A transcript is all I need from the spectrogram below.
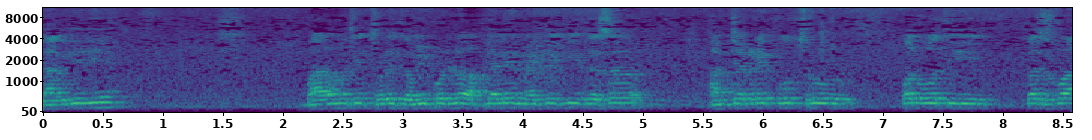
लागलेली आहे. बारामतीत थोडे कमी पडलो. आपल्यालाही माहिती आहे की जसं आमच्याकडे कोथरूड पर्वती कसबा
